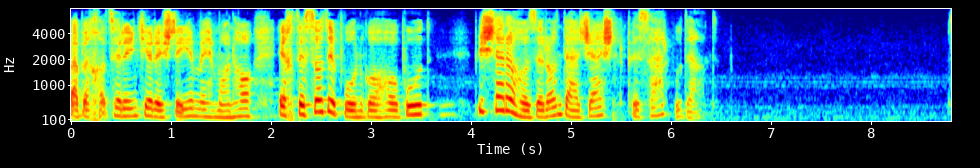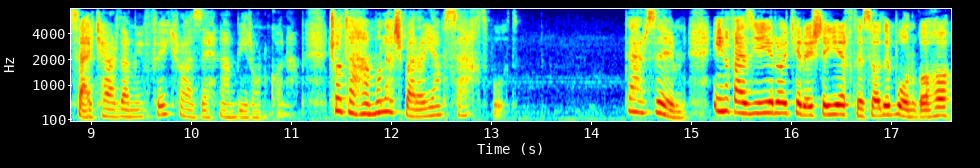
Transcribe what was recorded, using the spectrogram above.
و به خاطر اینکه رشته مهمان ها اقتصاد بنگاه ها بود بیشتر حاضران در جشن پسر بودند. سعی کردم این فکر را از ذهنم بیرون کنم چون تحملش برایم سخت بود. در ضمن این قضیه را که رشته اقتصاد بنگاه ها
